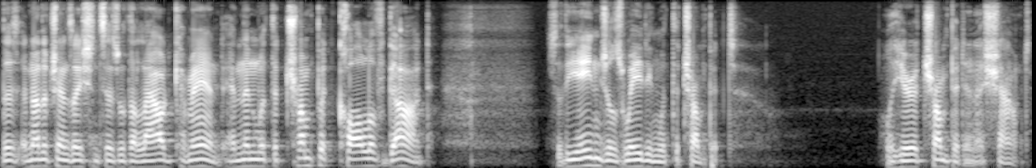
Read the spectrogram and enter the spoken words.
There's another translation says with a loud command, and then with the trumpet call of God. So the angels waiting with the trumpet. We'll hear a trumpet and a shout.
